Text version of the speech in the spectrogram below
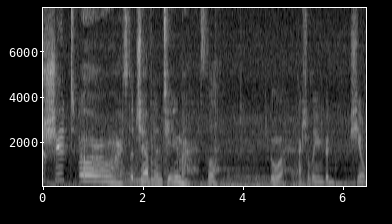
Shit! Oh, it's the Javelin team. It's the... Ooh, actually a good shield.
